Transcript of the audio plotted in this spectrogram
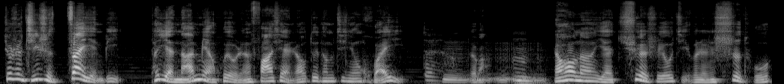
就是即使再隐蔽，他也难免会有人发现，然后对他们进行怀疑。对，嗯，对吧？嗯嗯然后呢，也确实有几个人试图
